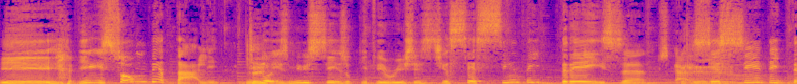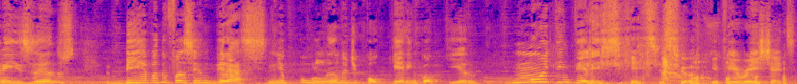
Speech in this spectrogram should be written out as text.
E, e só um detalhe: em Sim. 2006 o Keith Richards tinha 63 anos, cara. 63 anos, bêbado, fazendo gracinha, pulando de coqueiro em coqueiro. Muito inteligente, senhor Keith Richards.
